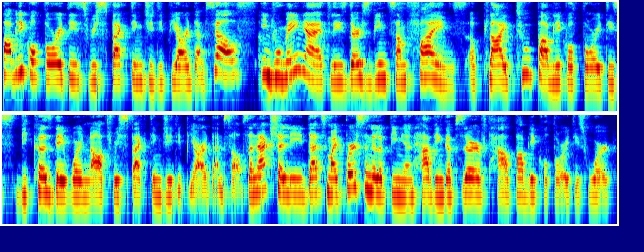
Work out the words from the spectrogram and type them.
public authorities respecting GDPR themselves, in Romania at least, there's been some fines applied to public authorities because they were not respecting GDPR themselves. And actually, that's my personal opinion, having observed how public authorities work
